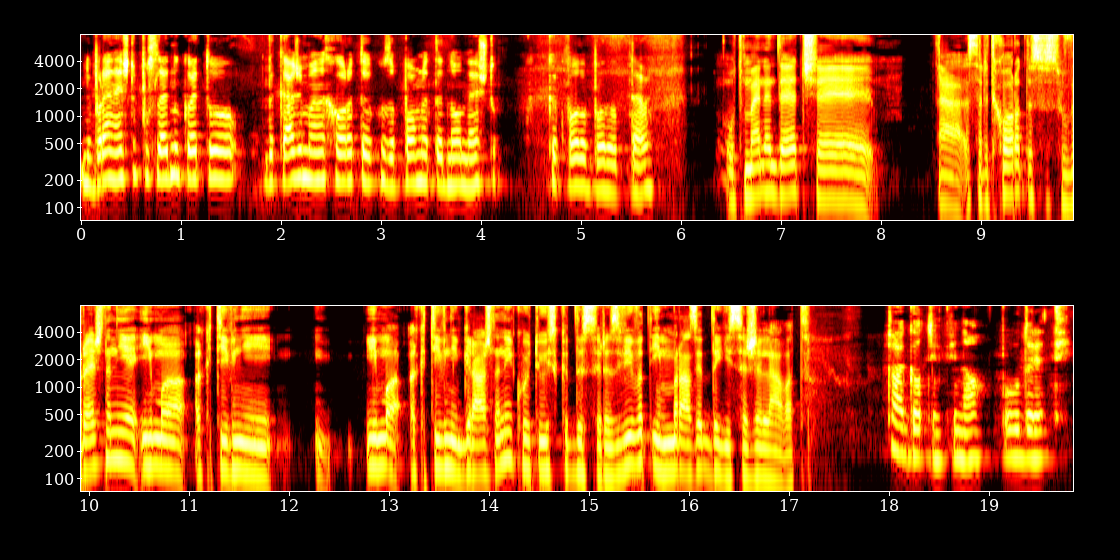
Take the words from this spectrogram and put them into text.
Добре, нещо последно, което да кажем на хората, ако запомнят едно нещо, какво да бъде от тебе? От мен е че а, сред хората с увреждания има активни има активни граждани, които искат да се развиват и мразят да ги съжаляват. Това е готин финал. Благодаря ти.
